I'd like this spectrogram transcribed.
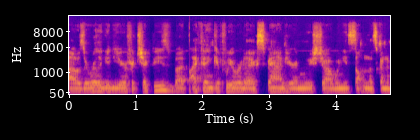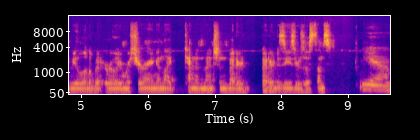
uh, it was a really good year for chickpeas. But I think if we were to expand here in Moose Jaw, we need something that's going to be a little bit earlier maturing and, like Ken had mentioned, better better disease resistance. Yeah.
